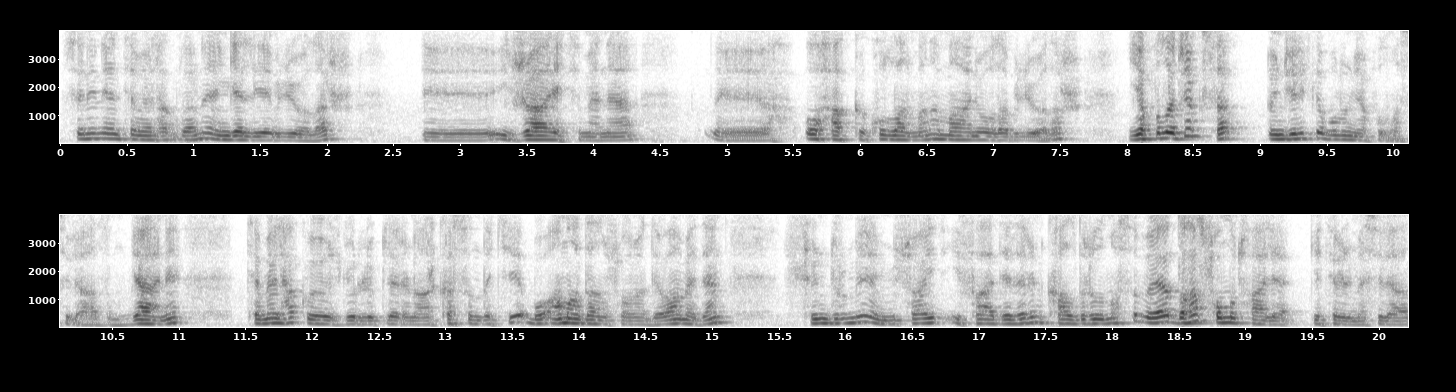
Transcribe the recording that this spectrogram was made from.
senin en temel haklarını engelleyebiliyorlar. E, icra etmene, e, o hakkı kullanmana mani olabiliyorlar. Yapılacaksa öncelikle bunun yapılması lazım. Yani temel hak ve özgürlüklerin arkasındaki bu amadan sonra devam eden sündürmeye müsait ifadelerin kaldırılması veya daha somut hale getirilmesi lazım.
